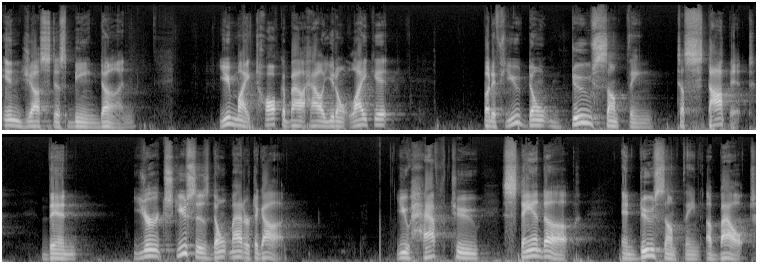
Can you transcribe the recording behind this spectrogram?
injustice being done, you might talk about how you don't like it, but if you don't do something to stop it, then your excuses don't matter to God. You have to stand up and do something about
